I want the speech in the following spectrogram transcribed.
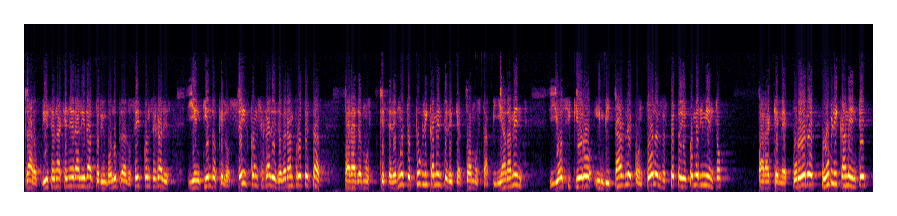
claro, dice en la generalidad, pero involucra a los seis concejales y entiendo que los seis concejales deberán protestar para que se demuestre públicamente de que actuamos tapiñadamente. Y yo sí quiero invitarle con todo el respeto y el comedimiento para que me pruebe públicamente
